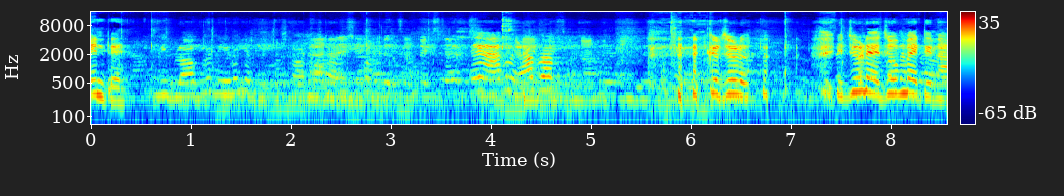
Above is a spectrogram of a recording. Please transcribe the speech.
ఏంటి? మీ బ్లాగ్లో నేనే ఇక్కడ చూడు. ఇది చూడే జూమ్ పెట్టినా.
